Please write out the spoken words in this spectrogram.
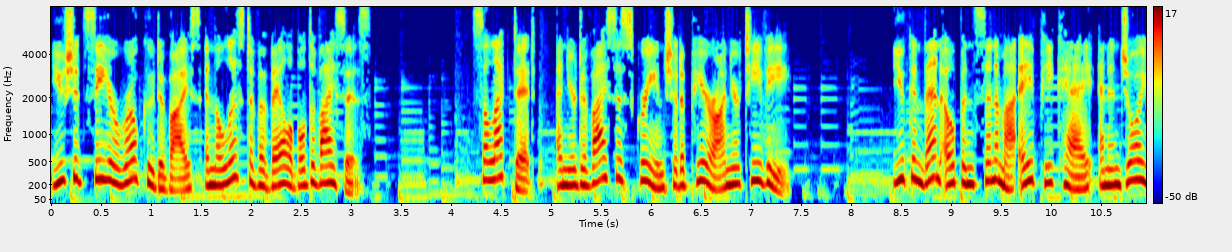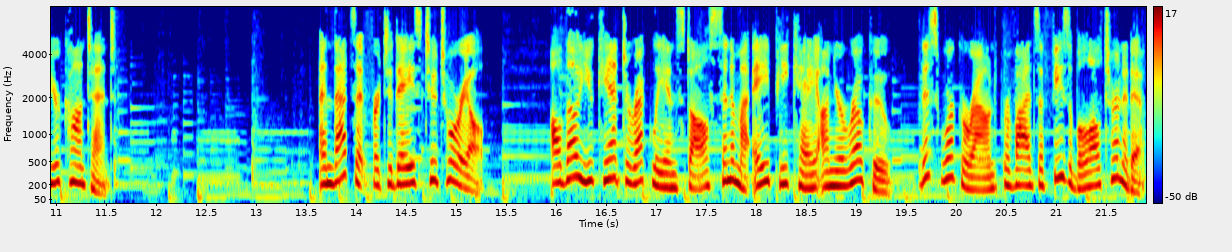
You should see your Roku device in the list of available devices. Select it, and your device's screen should appear on your TV. You can then open Cinema APK and enjoy your content. And that's it for today's tutorial. Although you can't directly install Cinema APK on your Roku, this workaround provides a feasible alternative.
